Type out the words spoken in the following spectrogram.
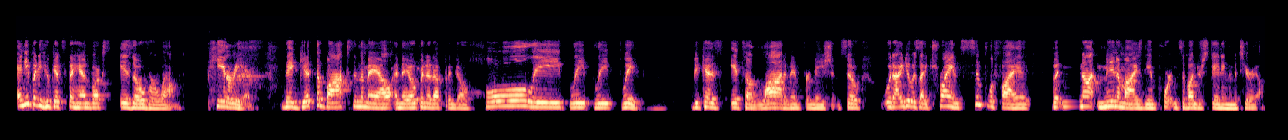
anybody who gets the handbooks is overwhelmed period. They get the box in the mail and they open it up and go, holy bleep, bleep, bleep, because it's a lot of information. So, what I do is I try and simplify it, but not minimize the importance of understanding the material.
